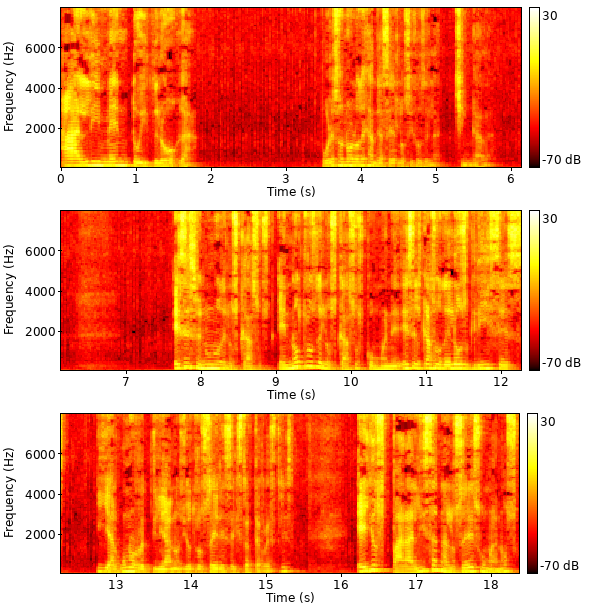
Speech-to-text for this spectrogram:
alimento y droga. Por eso no lo dejan de hacer los hijos de la chingada. Es eso en uno de los casos. En otros de los casos, como en es el caso de los grises y algunos reptilianos y otros seres extraterrestres, ellos paralizan a los seres humanos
